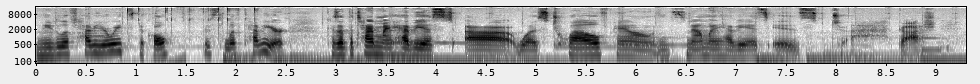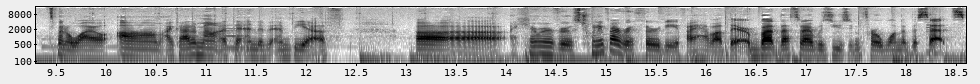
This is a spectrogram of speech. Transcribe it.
you need to lift heavier weights, Nicole. Just lift heavier. Because at the time, my heaviest uh, was 12 pounds. Now my heaviest is, t- ah, gosh, it's been a while. Um, I got him out at the end of MBF. Uh, I can't remember if it was 25 or 30 if I have out there, but that's what I was using for one of the sets.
